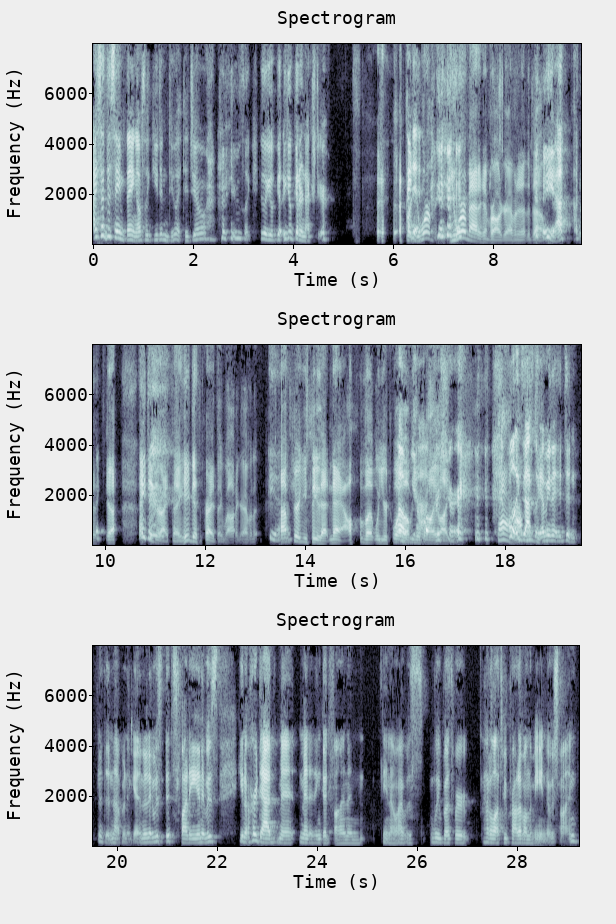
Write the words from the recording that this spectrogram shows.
I said the same thing. I was like, "You didn't do it, did you?" he was like, "He's like, you'll get, you'll get her next year." but you were you were mad at him for autographing it at the time. yeah, yeah. He did the right thing. He did the right thing by autographing it. yeah. I'm sure you see that now, but when you're 12, oh you're probably for like, sure. "Dad, well, exactly. I wanted mean, it didn't it didn't happen again, and it was it's funny, and it was you know her dad meant meant it in good fun, and you know I was we both were had a lot to be proud of on the meet, and it was fine.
